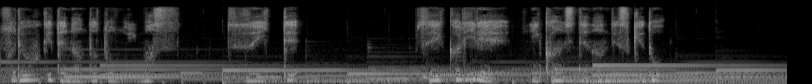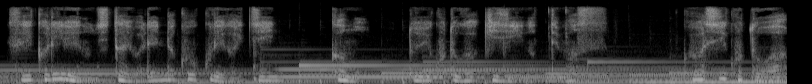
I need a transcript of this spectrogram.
それを受けてなんだと思います。続いて、聖火リレーに関してなんですけど、聖火リレーの自体は連絡遅れが一因かもということが記事になってます。詳しいことは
